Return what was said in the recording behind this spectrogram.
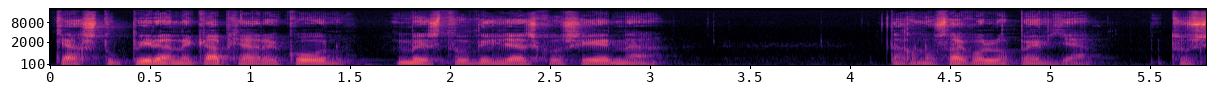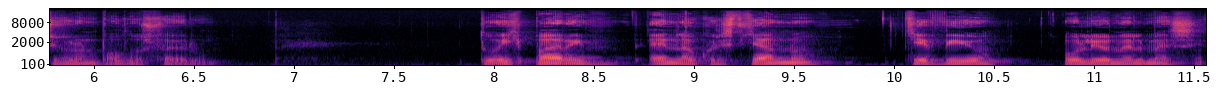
Και ας του πήρανε κάποια ρεκόρ μέσα στο 2021 τα γνωστά κολοπέδια του σύγχρονου ποδοσφαίρου. Το έχει πάρει ένα ο Κριστιανό και δύο ο Λιονέλ Μέση.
